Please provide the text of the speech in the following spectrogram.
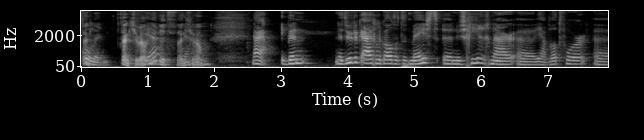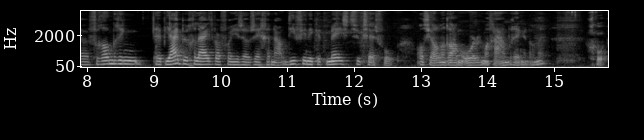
Colin. Dankjewel, ja? Judith. Dankjewel. Ja. Nou ja, ik ben natuurlijk eigenlijk altijd het meest nieuwsgierig naar ja, wat voor verandering heb jij begeleid waarvan je zou zeggen, nou, die vind ik het meest succesvol. Als je al een rangorde mag aanbrengen dan, hè? Goh,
